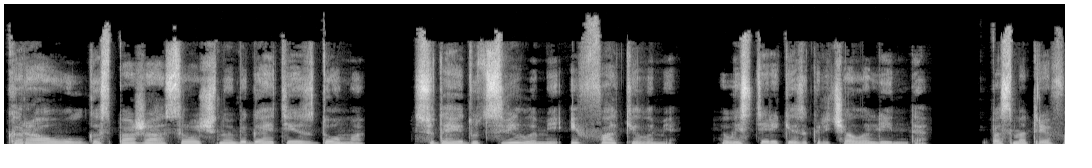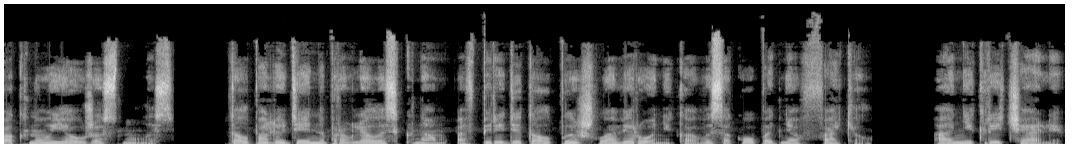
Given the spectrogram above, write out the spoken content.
«Караул, госпожа, срочно убегайте из дома! Сюда идут с вилами и факелами!» В истерике закричала Линда. Посмотрев в окно, я ужаснулась. Толпа людей направлялась к нам, а впереди толпы шла Вероника, высоко подняв факел. Они кричали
